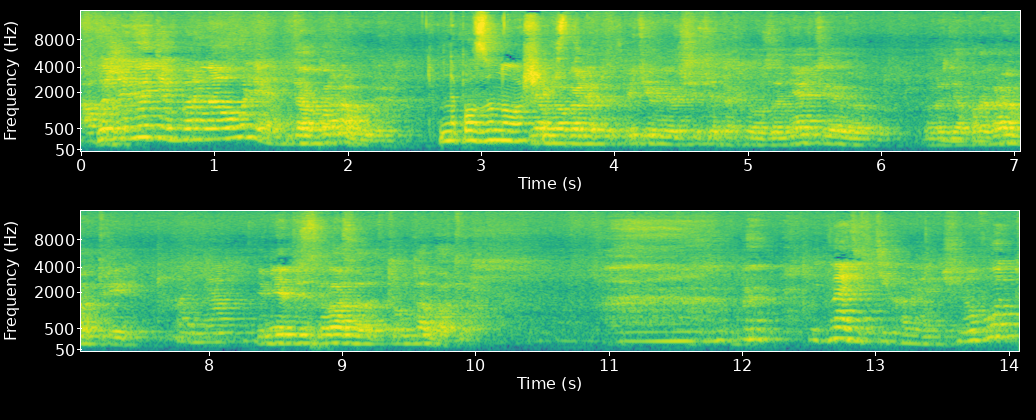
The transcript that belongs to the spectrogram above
А вы живете в Барнауле? Да, в Барнауле. На Ползунова Я 6. много лет в пяти университетах вел занятия, радиопрограммы три. Понятно. И мне без глаза трудновато. Игнатий Тихонович, ну вот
